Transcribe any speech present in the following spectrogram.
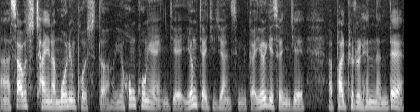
아, 사우스 차이나 모닝 포스터, 이게 홍콩에 이제 영자지지 않습니까? 여기서 이제 아, 발표를 했는데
